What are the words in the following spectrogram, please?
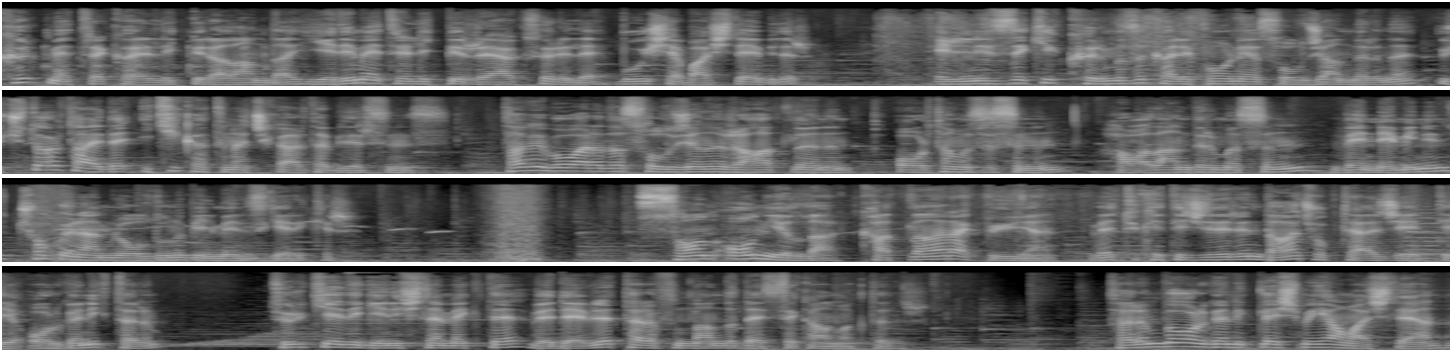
40 metrekarelik bir alanda 7 metrelik bir reaktör ile bu işe başlayabilir. Elinizdeki kırmızı Kaliforniya solucanlarını 3-4 ayda iki katına çıkartabilirsiniz. Tabi bu arada solucanın rahatlığının, ortam ısısının, havalandırmasının ve neminin çok önemli olduğunu bilmeniz gerekir. Son 10 yılda katlanarak büyüyen ve tüketicilerin daha çok tercih ettiği organik tarım, Türkiye'de genişlemekte ve devlet tarafından da destek almaktadır. Tarımda organikleşmeyi amaçlayan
